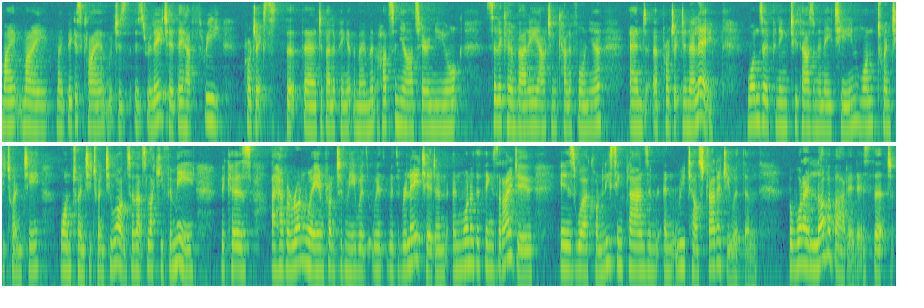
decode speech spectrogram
my, my, my biggest client, which is, is related, they have three projects that they're developing at the moment Hudson Yards here in New York, Silicon Valley out in California, and a project in LA. One's opening 2018, one 2020, one 2021. So that's lucky for me because I have a runway in front of me with, with, with related. And, and one of the things that I do is work on leasing plans and, and retail strategy with them. But what I love about it is that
